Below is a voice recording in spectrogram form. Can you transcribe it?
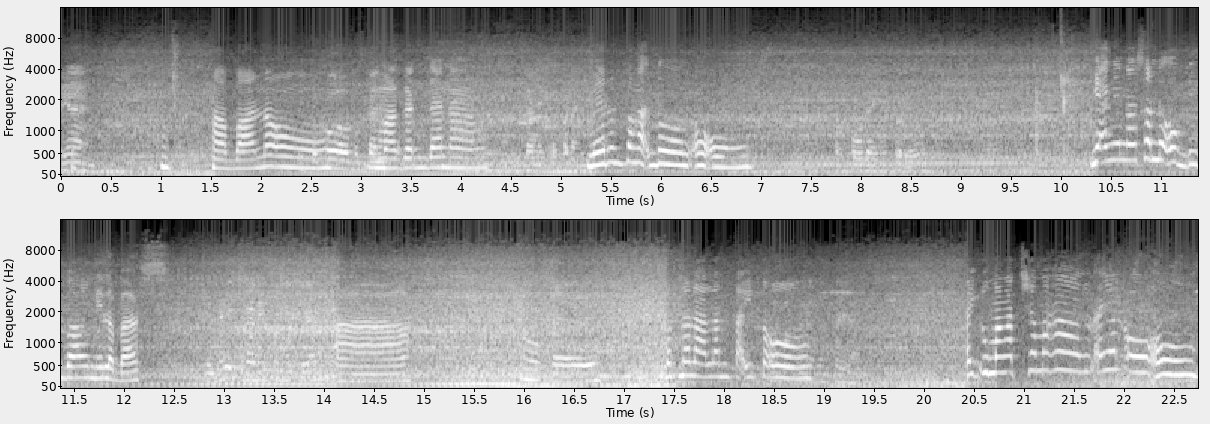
Ayan. Haba na oh. po? Maganda na. Pa Meron pa nga doon, oo. ang kulay nito. oh. Yan yung nasa loob, di ba? Nilabas. Hindi, ganito nito yan. Ah, okay. Ba't nalalanta ito oh? Ay, umangat siya mahal. Ayan, oo.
